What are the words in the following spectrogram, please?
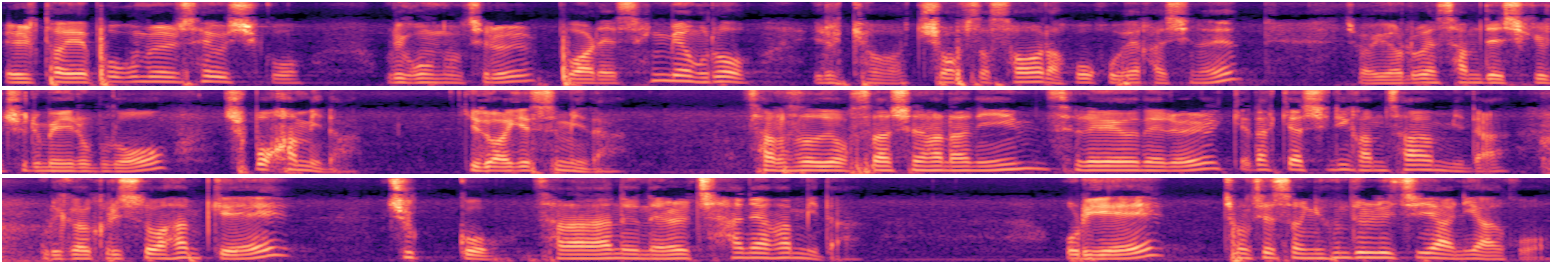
일터의 복음을 세우시고 우리 공동체를 부활의 생명으로 일으켜 주옵소서라고 고백하시는 저 여러분의 삶 되시길 주님의 이름으로 축복합니다. 기도하겠습니다. 살아서 역사하신 하나님 세례의 은혜를 깨닫게 하시니 감사합니다. 우리가 그리스도와 함께 죽고 살아난 은혜를 찬양합니다. 우리의 정체성이 흔들리지 아니하고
